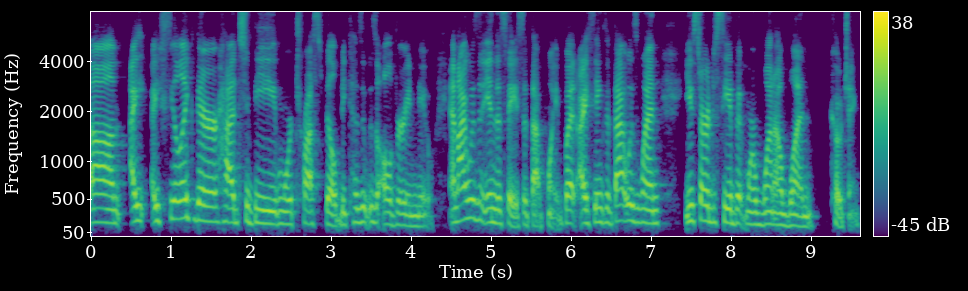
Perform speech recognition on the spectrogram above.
um, I, I feel like there had to be more trust built because it was all very new. And I wasn't in the space at that point, but I think that that was when you started to see a bit more one on one coaching.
